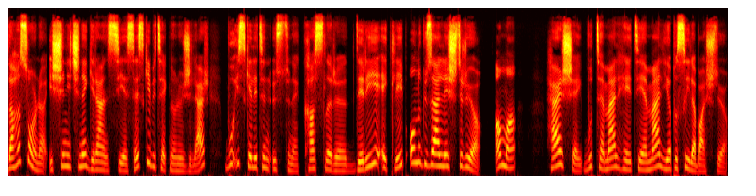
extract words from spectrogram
Daha sonra işin içine giren CSS gibi teknolojiler bu iskeletin üstüne kasları, deriyi ekleyip onu güzelleştiriyor. Ama her şey bu temel HTML yapısıyla başlıyor.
